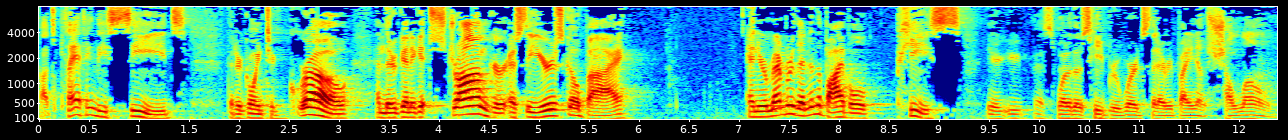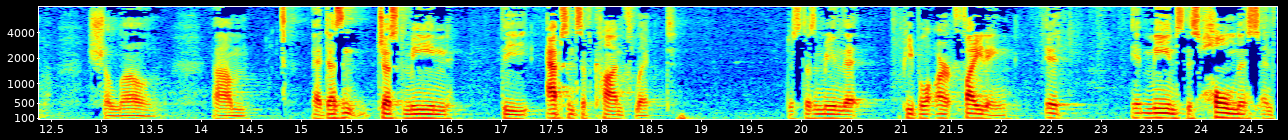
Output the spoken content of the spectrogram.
God's planting these seeds that are going to grow and they're going to get stronger as the years go by. And you remember that in the Bible, peace, you, you, that's one of those Hebrew words that everybody knows shalom. Shalom. Um, that doesn't just mean the absence of conflict, just doesn't mean that people aren't fighting. It it means this wholeness and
